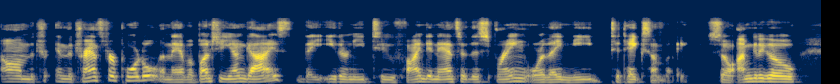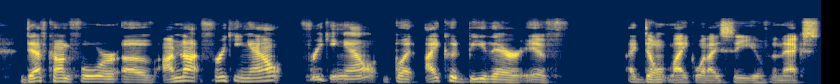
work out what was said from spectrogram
on the tr- in the transfer portal and they have a bunch of young guys, they either need to find an answer this spring or they need to take somebody. So I'm gonna go DEFCON four of I'm not freaking out, freaking out, but I could be there if I don't like what I see over the next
